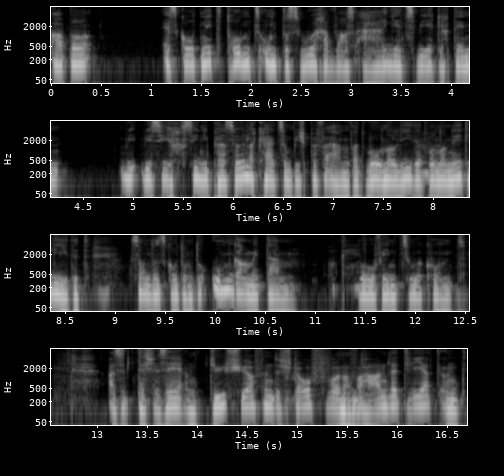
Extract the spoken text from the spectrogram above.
Aber es geht nicht darum, zu untersuchen, was er jetzt wirklich denn wie, wie, sich seine Persönlichkeit zum Beispiel verändert, wo er leidet, mhm. wo er nicht leidet, sondern es geht um den Umgang mit dem okay. wo auf ihn zukommt. Also das ist ein sehr tiefschürfender Stoff, der mhm. noch verhandelt wird und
